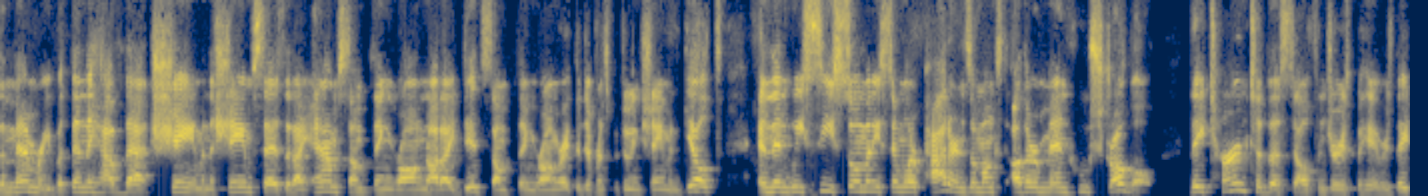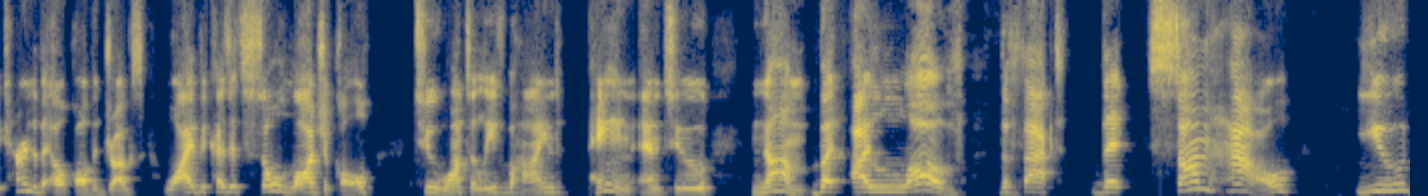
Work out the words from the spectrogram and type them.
the memory. But then they have that shame, and the shame says that I am something wrong, not I did something wrong, right? The difference between shame and guilt and then we see so many similar patterns amongst other men who struggle. They turn to the self injurious behaviors, they turn to the alcohol, the drugs. Why? Because it's so logical to want to leave behind pain and to numb. But I love the fact that somehow you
